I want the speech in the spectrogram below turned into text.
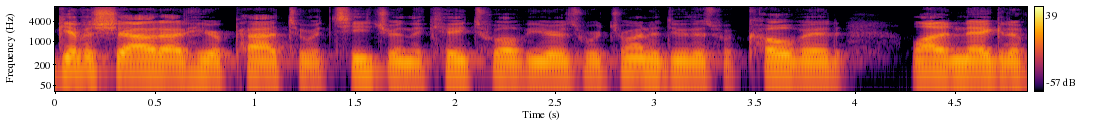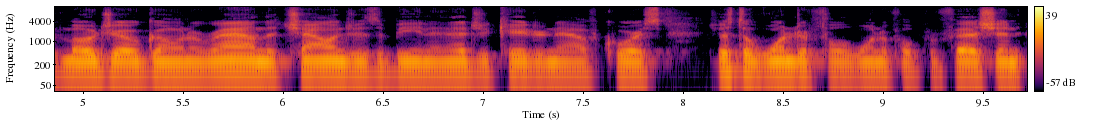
Give a shout out here, Pat, to a teacher in the K 12 years. We're trying to do this with COVID. A lot of negative mojo going around. The challenges of being an educator now, of course, just a wonderful, wonderful profession.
